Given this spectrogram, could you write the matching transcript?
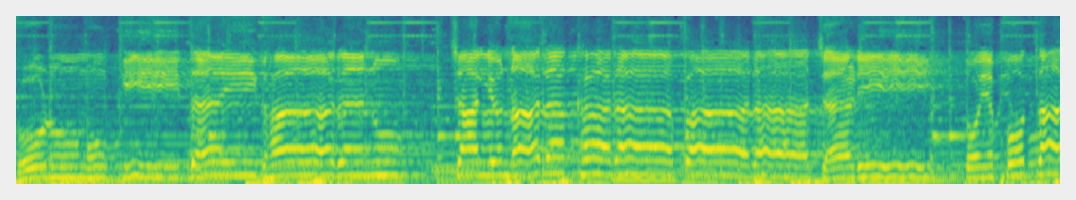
ઘોડું મૂકી દઈ ઘરનું, ચાલ્યો નર ખરા પર ચડી. તોય પોતા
